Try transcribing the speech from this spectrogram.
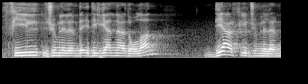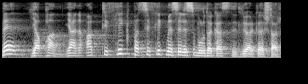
fiil cümlelerinde edilgenlerde olan, diğer fiil cümlelerinde yapan yani aktiflik pasiflik meselesi burada kastediliyor arkadaşlar.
